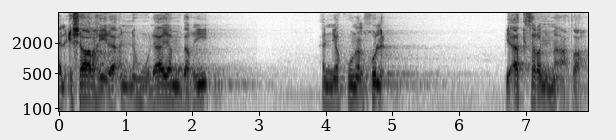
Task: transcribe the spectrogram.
الإشارة إلى أنه لا ينبغي أن يكون الخلع بأكثر مما أعطاه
